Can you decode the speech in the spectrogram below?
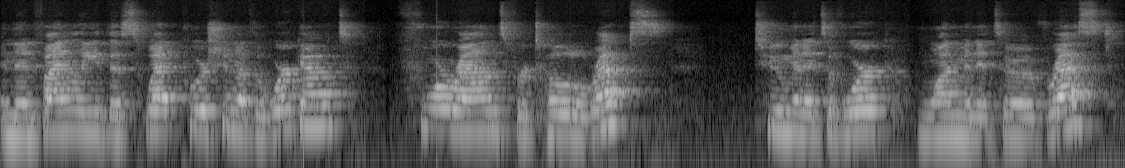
And then finally, the sweat portion of the workout, four rounds for total reps, two minutes of work, one minute of rest.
